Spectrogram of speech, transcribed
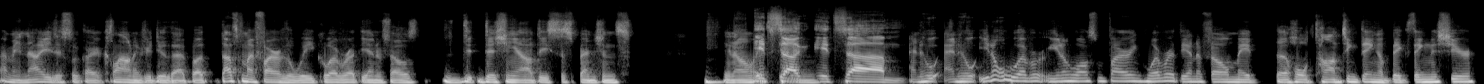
I mean, now you just look like a clown if you do that. But that's my fire of the week. Whoever at the NFL is d- dishing out these suspensions, you know, It's, uh getting- it's um and who and who you know whoever you know who else I'm firing whoever at the NFL made the whole taunting thing a big thing this year.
